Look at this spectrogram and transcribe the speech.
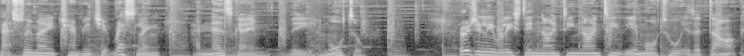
Natsume Championship Wrestling and NES game The Immortal. Originally released in 1990, The Immortal is a dark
